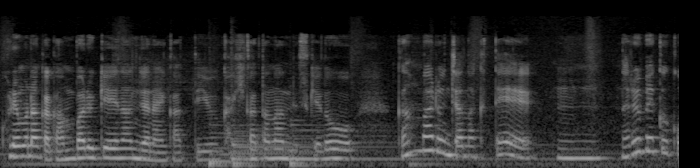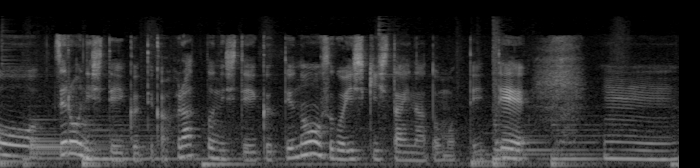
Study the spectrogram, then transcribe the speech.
これもなんか頑張る系なんじゃないかっていう書き方なんですけど頑張るんじゃなくてうんなるべくこうゼロにしていくっていうかフラットにしていくっていうのをすごい意識したいなと思っていてうん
